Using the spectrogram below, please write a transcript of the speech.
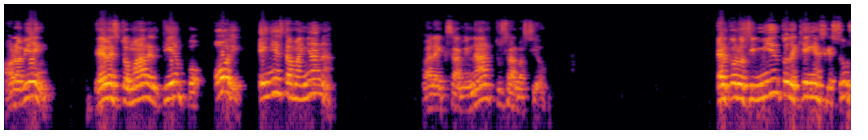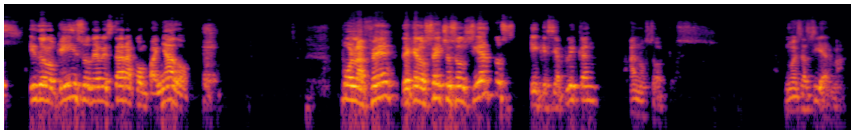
Ahora bien, debes tomar el tiempo hoy, en esta mañana, para examinar tu salvación. El conocimiento de quién es Jesús y de lo que hizo debe estar acompañado por la fe de que los hechos son ciertos y que se aplican a nosotros. No es así, hermanos.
